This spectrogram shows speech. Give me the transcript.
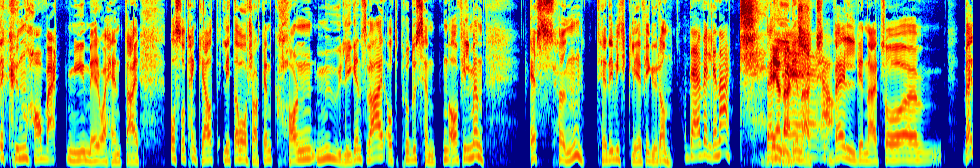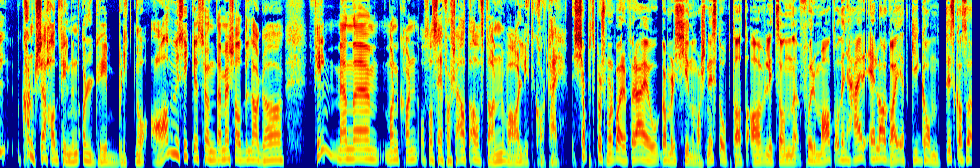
det kunne ha vært mye mer å hente der. Og så tenker jeg at litt av årsaken kan muligens være at produsenten av filmen er sønnen til de virkelige figurene. Det er veldig nært. Veldig nært. Ja. Veldig nært. Så øh, vel, kanskje hadde filmen aldri blitt noe av hvis ikke sønnen deres hadde laga film, men øh, man kan også se for seg at avstanden var litt kort her. Kjapt spørsmål, bare, for jeg er jo gammel kinomaskinist og opptatt av litt sånn format. Og den her er laga i et gigantisk altså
